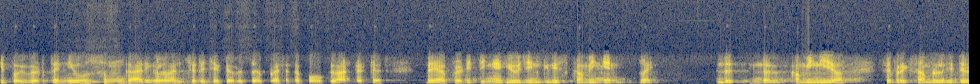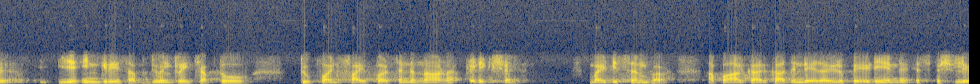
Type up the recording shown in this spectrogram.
ഇപ്പൊ ഇവിടുത്തെ ന്യൂസും കാര്യങ്ങളും അനുസരിച്ചിട്ട് റിസർവ് പ്രൈസിന്റെ പോക്ക് കണ്ടിട്ട് they are predicting a huge increase coming in like in the coming year say for example ഇത് increase it will ye- will reach up to two point 2.5 percent എന്നാണ് പ്രിഡിക്ഷൻ ബൈ ഡിസംബർ അപ്പോൾ ആൾക്കാർക്ക് അതിന്റെതായ ഒരു പേടിയുണ്ട് എസ്പെഷ്യലി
